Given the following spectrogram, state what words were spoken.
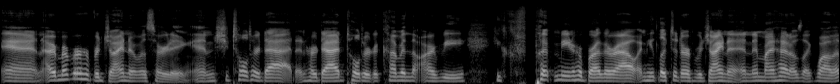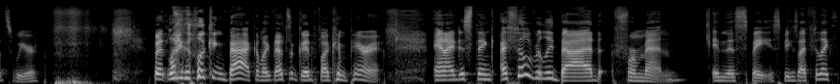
and I remember her vagina was hurting and she told her dad and her dad told her to come in the RV he put me and her brother out and he looked at her vagina and in my head I was like wow that's weird. But like looking back I'm like that's a good fucking parent. And I just think I feel really bad for men in this space because I feel like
